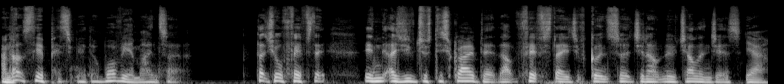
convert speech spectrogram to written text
And that's the epitome of the warrior mindset. That's your fifth stage, in as you've just described it. That fifth stage of going searching out new challenges. Yeah,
